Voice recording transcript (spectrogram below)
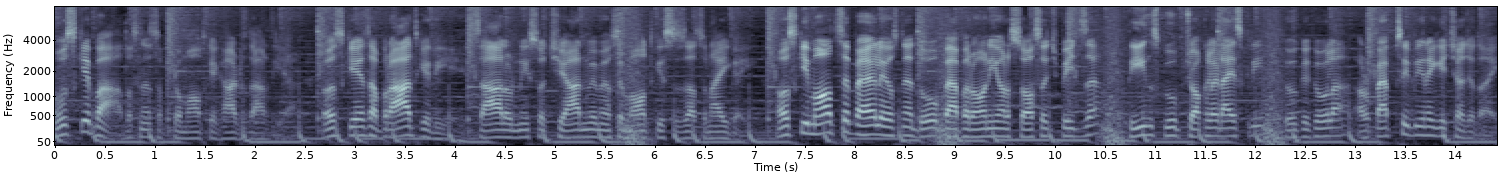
उसके बाद उसने सबको मौत के घाट उतार दिया। उसके इस अपराध के लिए साल उन्नीस सौ छियानवे में उसे मौत की सजा सुनाई गई। उसकी मौत से पहले उसने दो पेपरोनी और सॉसेज पिज्जा तीन scoop chocolate ice cream Coca Cola और पेप्सी पीने की इच्छा जताई।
